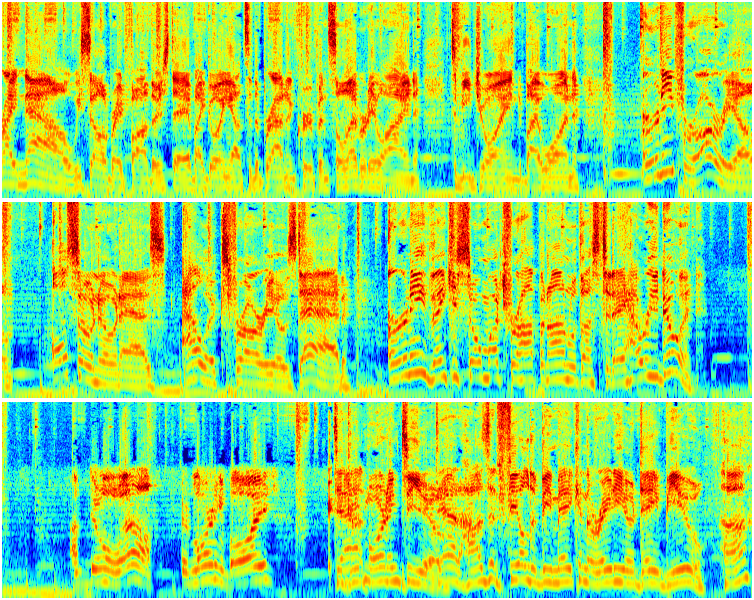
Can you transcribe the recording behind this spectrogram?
Right now, we celebrate Father's Day by going out to the Brown and Crouppen celebrity line to be joined by one Ernie Ferrario, also known as Alex Ferrario's dad. Ernie, thank you so much for hopping on with us today. How are you doing? I'm doing well. Good morning, boys. Dad, Good morning to you. Dad, how's it feel to be making the radio debut, huh?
